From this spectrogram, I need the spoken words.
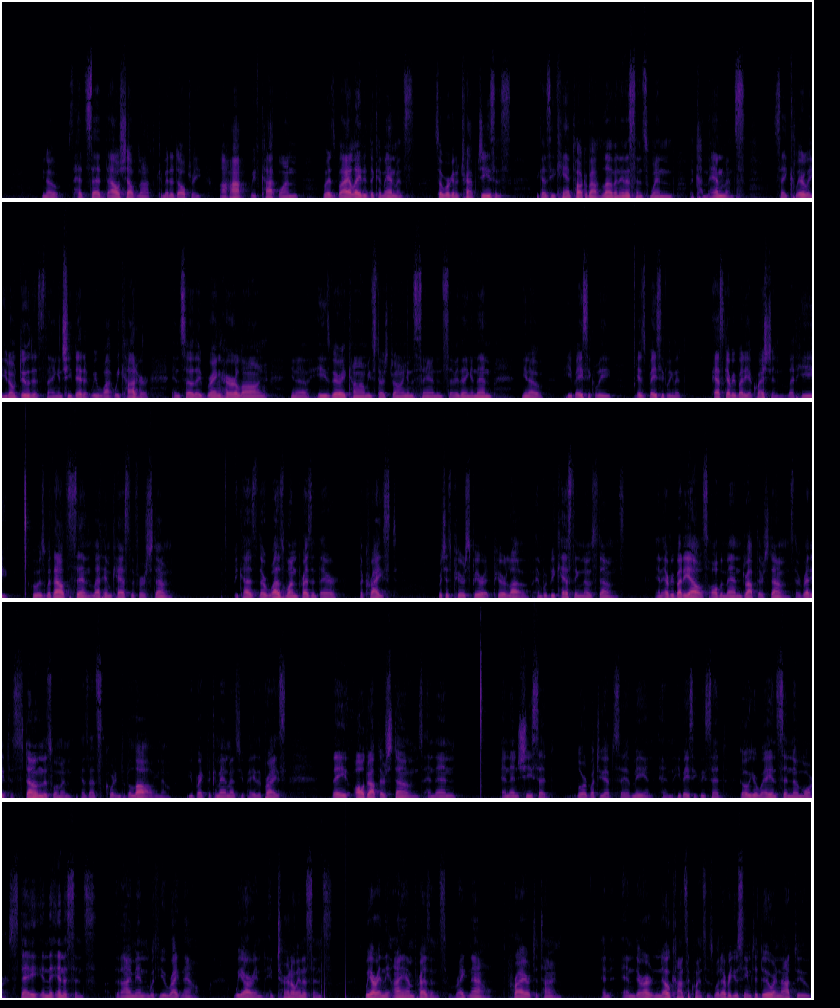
you know, had said, Thou shalt not commit adultery. Aha, we've caught one who has violated the commandments. So we're going to trap Jesus because he can't talk about love and innocence when the commandments say clearly you don't do this thing and she did it we we caught her and so they bring her along You know, he's very calm. He starts drawing in the sand and everything, and then, you know, he basically is basically going to ask everybody a question. Let he who is without sin, let him cast the first stone. Because there was one present there, the Christ, which is pure spirit, pure love, and would be casting no stones. And everybody else, all the men, drop their stones. They're ready to stone this woman, because that's according to the law, you know. You break the commandments, you pay the price. They all drop their stones, and then, and then she said, Lord, what do you have to say of me? And, and he basically said, Go your way and sin no more. Stay in the innocence that I'm in with you right now. We are in eternal innocence. We are in the I am presence right now, prior to time. And, and there are no consequences. Whatever you seem to do or not do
